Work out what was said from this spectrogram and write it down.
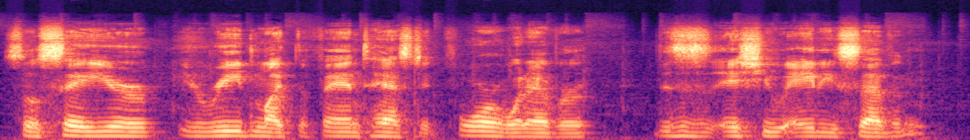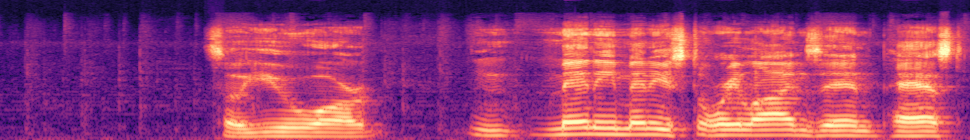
So, say you're you're reading like the Fantastic Four, or whatever. This is issue eighty-seven. So you are many many storylines in past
